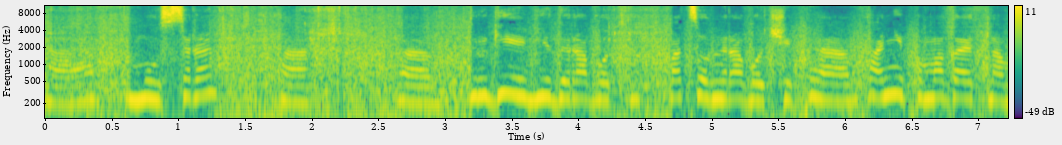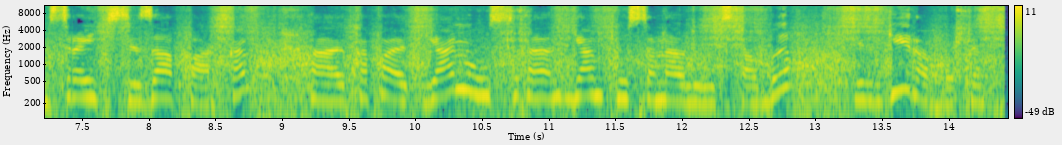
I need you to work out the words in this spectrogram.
э, мусора, э, другие виды работ, подсобные рабочие, э, они помогают нам в строительстве зоопарка, э, копают ямы, э, ямки, устанавливают столбы и другие работы.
